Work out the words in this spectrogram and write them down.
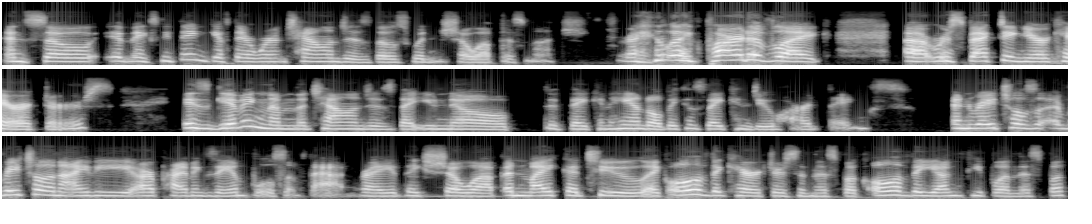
And so it makes me think if there weren't challenges, those wouldn't show up as much, right? like part of like uh, respecting your characters is giving them the challenges that you know that they can handle because they can do hard things and Rachel's Rachel and Ivy are prime examples of that, right? They show up and Micah too. Like all of the characters in this book, all of the young people in this book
